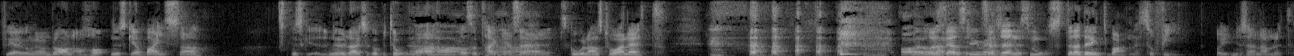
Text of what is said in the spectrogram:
flera gånger om dagen, jaha, nu ska jag bajsa. Nu, ska, nu är det dags att gå på toa. Aha, och så tagga aha. så här, skolans toalett. Ja, och sen, sen med. så hennes moster hade ringt bara, men Sofie. Oj, nu sa jag namnet.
